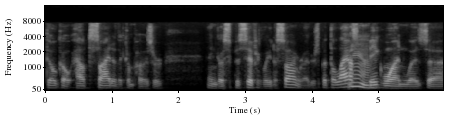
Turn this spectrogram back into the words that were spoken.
they'll go outside of the composer and go specifically to songwriters but the last yeah. big one was uh,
